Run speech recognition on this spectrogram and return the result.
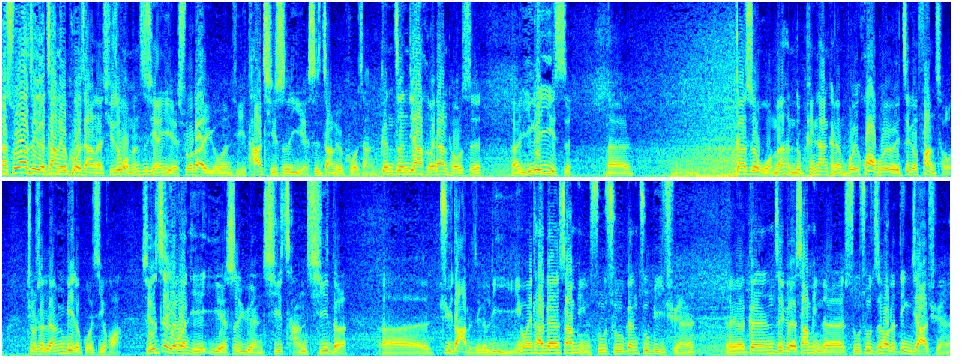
那说到这个战略扩张呢，其实我们之前也说到一个问题，它其实也是战略扩张，跟增加核弹头是呃一个意思，呃，但是我们很多平常可能不会划归为这个范畴，就是人民币的国际化。其实这个问题也是远期、长期的，呃，巨大的这个利益，因为它跟商品输出、跟铸币权，呃，跟这个商品的输出之后的定价权，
